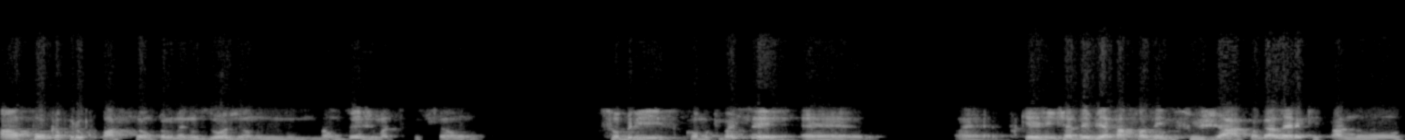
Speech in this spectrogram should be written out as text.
há pouca preocupação, pelo menos hoje, eu não, não, vejo uma discussão sobre isso, como que vai ser. É, é, porque a gente já devia estar tá fazendo isso já com a galera que está no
